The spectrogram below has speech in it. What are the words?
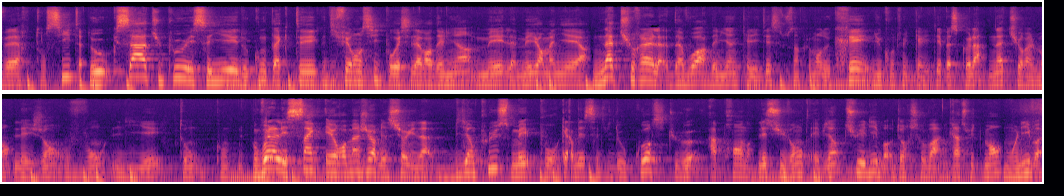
vers ton site. Donc ça, tu peux essayer de contacter différents sites pour essayer d'avoir des liens, mais la meilleure manière naturelle d'avoir des liens de qualité, c'est tout simplement de créer du contenu de qualité parce que là, naturellement, les gens vont lier ton contenu. Donc voilà les 5 erreurs majeures. Bien sûr, il y en a bien plus, mais pour garder cette vidéo courte, si tu veux apprendre les suivantes, eh bien, tu es libre de recevoir gratuitement mon livre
